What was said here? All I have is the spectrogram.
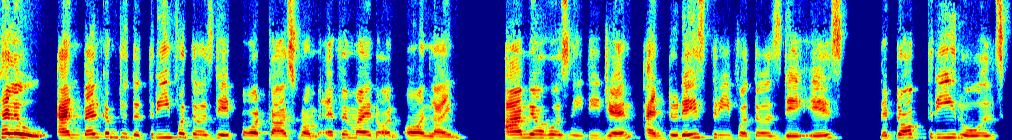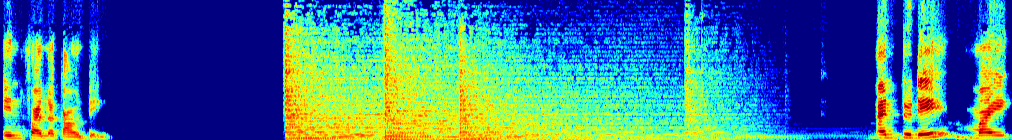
Hello, and welcome to the Three for Thursday podcast from FMI Online. I'm your host, Niti Jain, and today's Three for Thursday is the top three roles in fund accounting. And today, my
